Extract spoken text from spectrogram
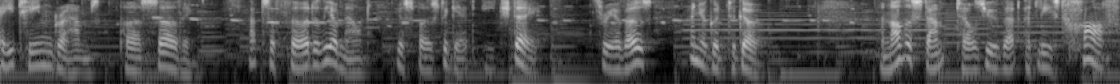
18 grams per serving. That's a third of the amount you're supposed to get each day. Three of those, and you're good to go. Another stamp tells you that at least half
